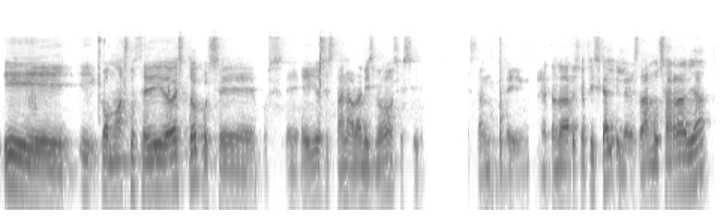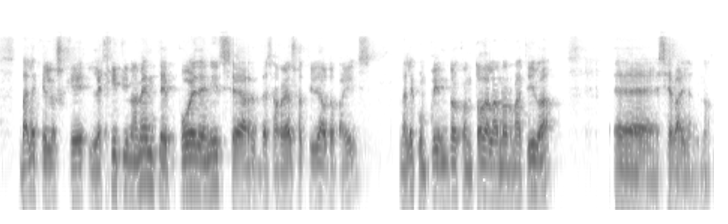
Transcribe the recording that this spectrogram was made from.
Y, y como ha sucedido esto, pues, eh, pues eh, ellos están ahora mismo, sí, sí, están incrementando la presión fiscal y les da mucha rabia, ¿vale? Que los que legítimamente pueden irse a desarrollar su actividad a otro país, ¿vale? Cumpliendo con toda la normativa, eh, se vayan, ¿no?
